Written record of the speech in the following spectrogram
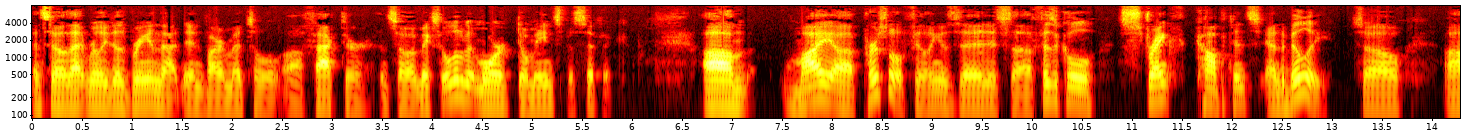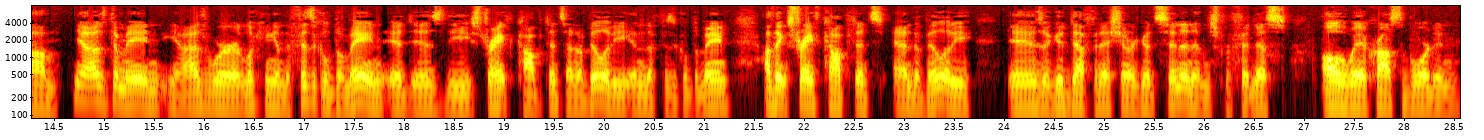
And so that really does bring in that environmental uh, factor. And so it makes it a little bit more domain specific. Um, my uh, personal feeling is that it's uh, physical strength, competence, and ability. So, um, you know, as domain, you know, as we're looking in the physical domain, it is the strength, competence, and ability in the physical domain. I think strength, competence, and ability is a good definition or good synonyms for fitness all the way across the board in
